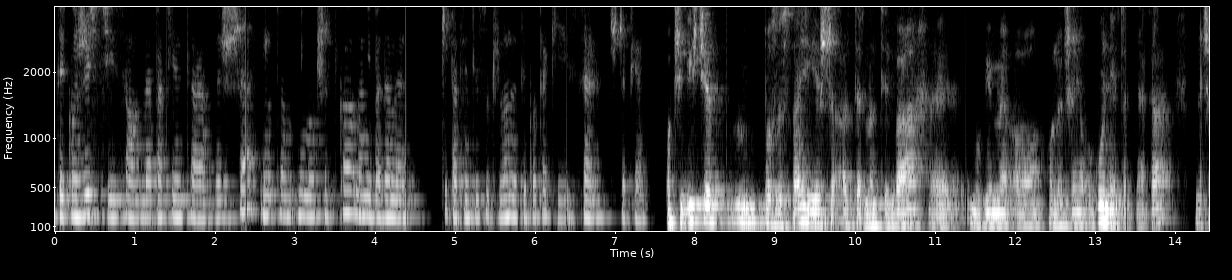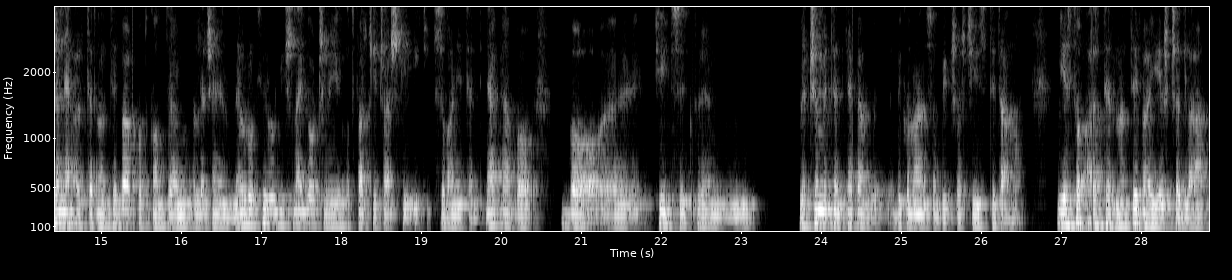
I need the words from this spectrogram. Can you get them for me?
te korzyści są dla pacjenta wyższe, no to mimo wszystko no nie badamy, czy pacjent jest uczulony, tylko taki stent szczepiony. Oczywiście pozostaje jeszcze alternatywa. e, Mówimy o, o leczeniu ogólnie tętniaka. Leczenie alternatywa pod kątem leczenia neurochirurgicznego, czyli otwarcie czaszki i klipsowanie tętniaka, bo, bo e, klipsy, którym leczymy tętniaka, wy- wykonane są w większości z tytanu. Jest to alternatywa jeszcze dla,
